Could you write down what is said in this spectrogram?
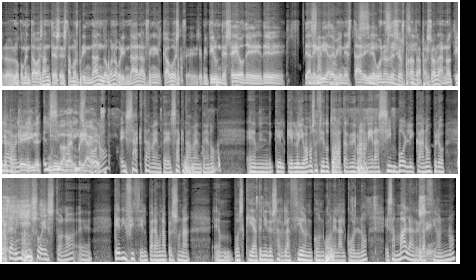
lo, lo comentabas antes, estamos brindando, bueno, brindar al fin y al cabo es, hacer- es emitir un deseo de, de- de alegría, Exacto. de bienestar y de buenos sí, deseos para sí. otra persona, no tiene Claro, por qué el- ir el- el unido a la embriaguez. ¿no? Exactamente, exactamente, ¿no? Em, que, que lo llevamos haciendo toda la tarde de manera simbólica, ¿no? Pero claro, incluso esto, ¿no? Eh, qué difícil para una persona em, pues que ha tenido esa relación con, con el alcohol, ¿no? Esa mala relación, ¿no?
